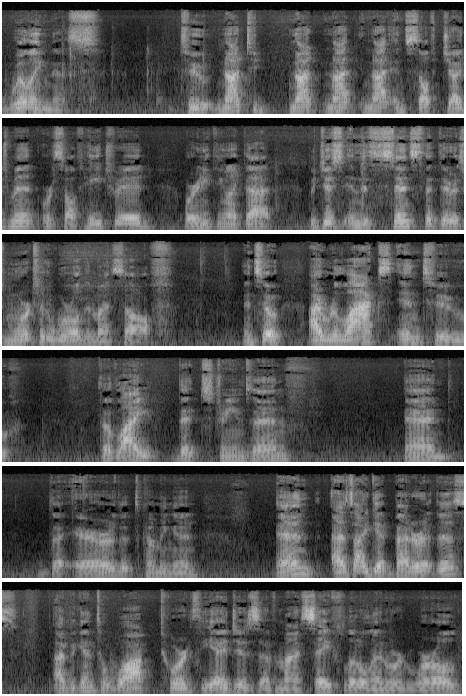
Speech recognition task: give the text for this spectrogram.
willingness to not to not not not in self judgment or self hatred or anything like that, but just in the sense that there is more to the world than myself. And so I relax into the light that streams in and the air that's coming in. And as I get better at this, I begin to walk towards the edges of my safe little inward world,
